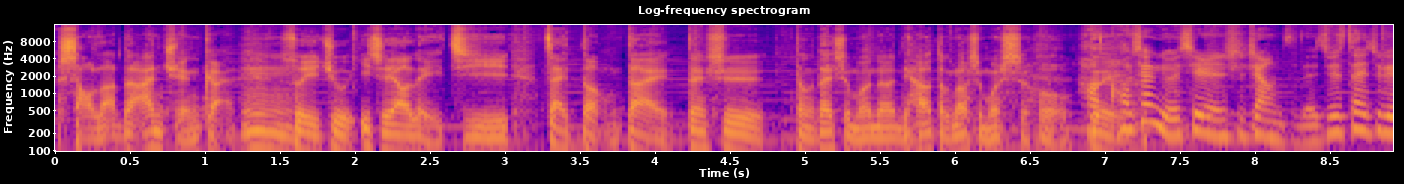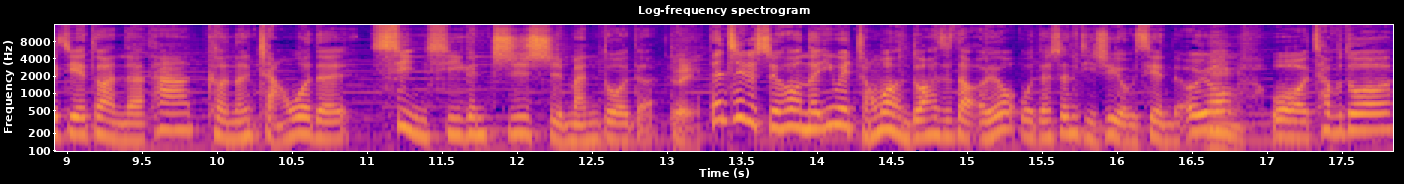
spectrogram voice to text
少了的安全感，嗯所以就一直要累积，在等待。但是等待什么呢？你还要等到什么时候？好，对好像有一些人是这样子的，就是在这个阶段呢，他可能掌握的信息跟知识蛮多的，对但这个时候呢，因为掌握很多，他知道，哎呦，我的身体是有限的，哎呦，嗯我差不多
